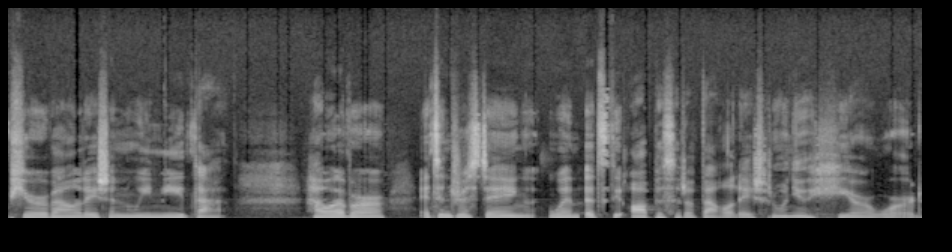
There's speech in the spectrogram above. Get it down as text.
pure validation. We need that. However, it's interesting when it's the opposite of validation when you hear a word,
